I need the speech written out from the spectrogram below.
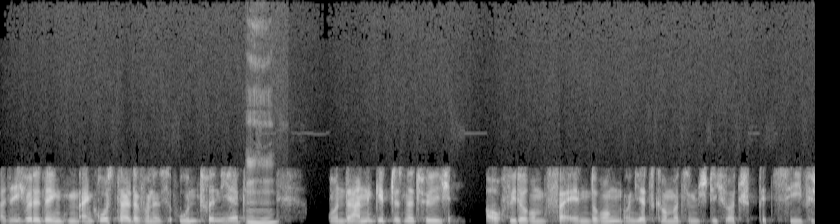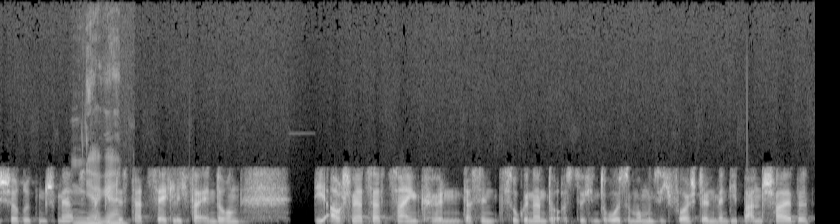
Also ich würde denken, ein Großteil davon ist untrainiert. Mhm. Und dann gibt es natürlich auch wiederum Veränderungen. Und jetzt kommen wir zum Stichwort spezifischer Rückenschmerz. Ja, da gibt es tatsächlich Veränderungen, die auch schmerzhaft sein können. Das sind sogenannte Osteochondrose. Man muss sich vorstellen, wenn die Bandscheibe,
